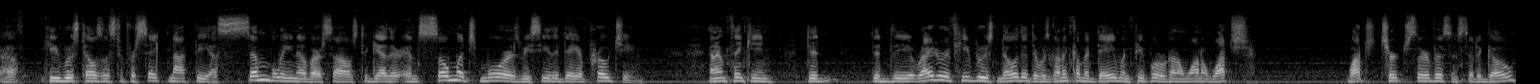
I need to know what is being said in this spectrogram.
Uh, Hebrews tells us to forsake not the assembling of ourselves together, and so much more as we see the day approaching. And I'm thinking, did, did the writer of Hebrews know that there was going to come a day when people were going to want to watch, watch church service instead of go?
